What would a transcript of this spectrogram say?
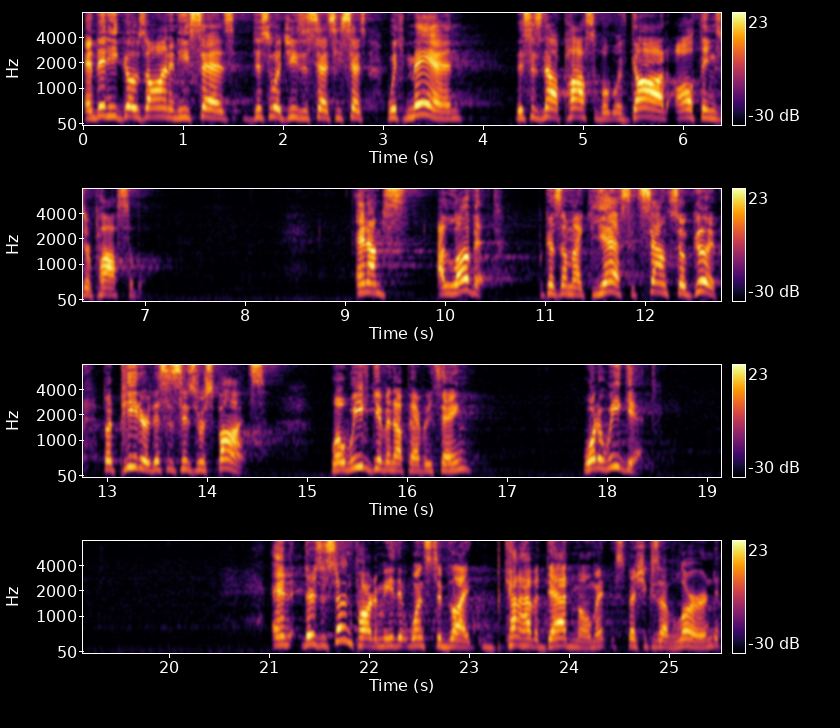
and then he goes on and he says, This is what Jesus says. He says, With man, this is not possible. With God, all things are possible. And I'm, I love it because I'm like, Yes, it sounds so good. But Peter, this is his response. Well, we've given up everything. What do we get? And there's a certain part of me that wants to like kind of have a dad moment, especially because I've learned,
